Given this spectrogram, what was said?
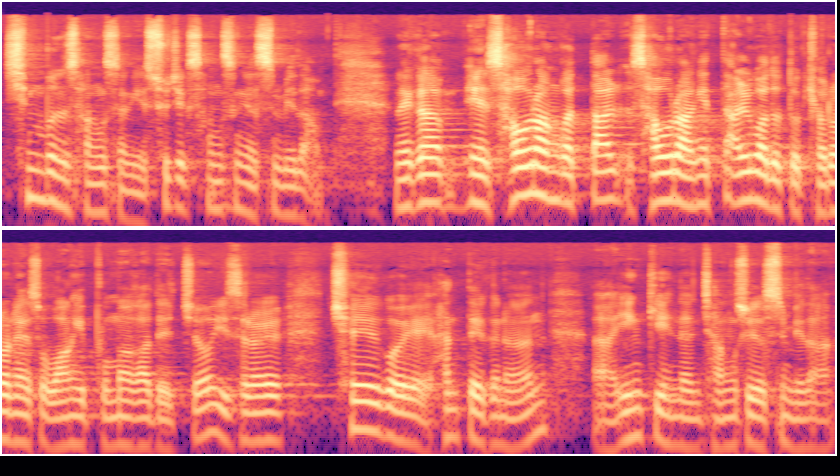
신분 상승이 수직 상승했습니다. 내가 예, 사울왕과 딸 사울왕의 딸과도 또 결혼해서 왕이 부마가 됐죠. 이스라엘 최고의 한때 그는 아, 인기 있는 장소였습니다.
